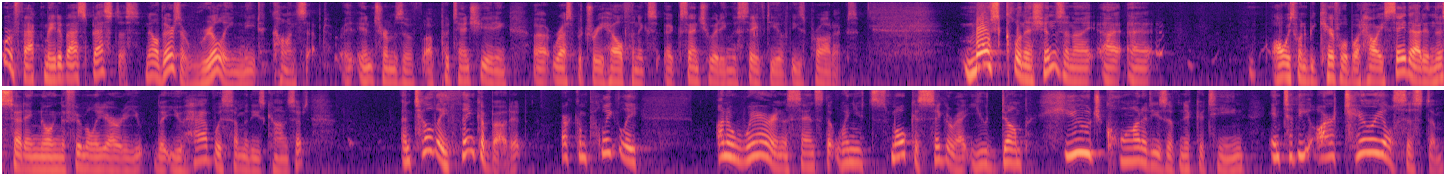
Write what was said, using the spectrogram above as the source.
were in fact made of asbestos. Now there's a really neat concept in terms of uh, potentiating uh, respiratory health and accentuating the safety of these products. Most clinicians, and I, I, I, always want to be careful about how I say that in this setting, knowing the familiarity you, that you have with some of these concepts, until they think about it, are completely unaware in a sense that when you smoke a cigarette, you dump huge quantities of nicotine into the arterial system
